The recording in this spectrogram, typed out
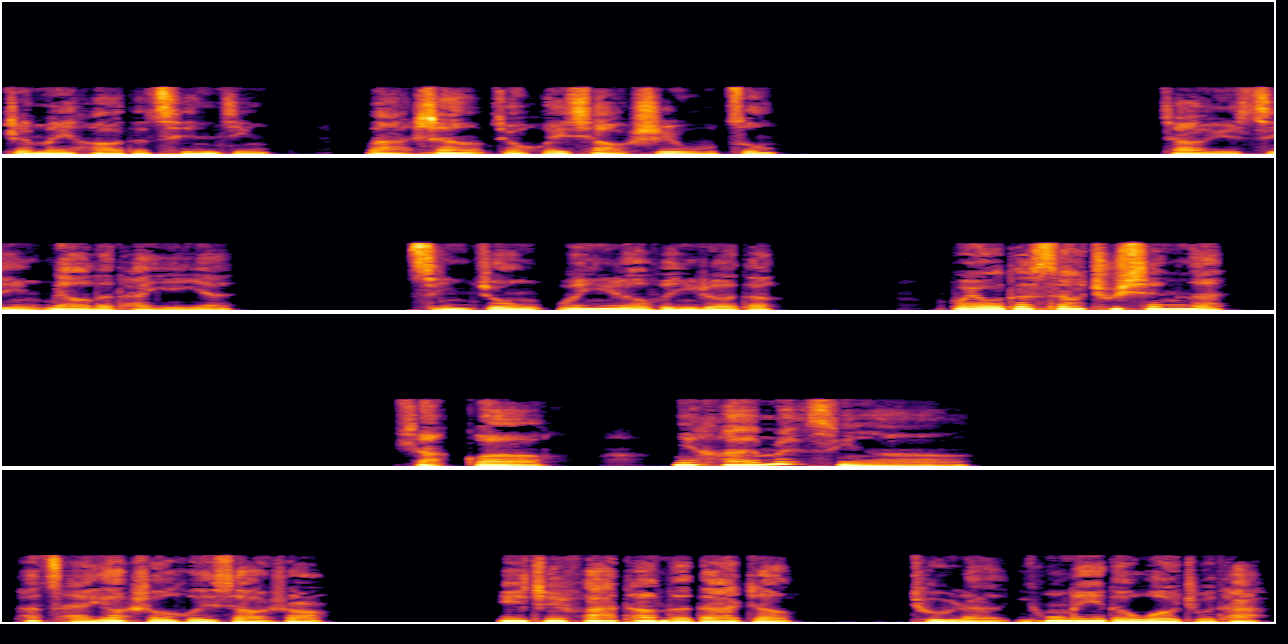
这美好的情景。马上就会消失无踪。乔雨欣瞄了他一眼，心中温热温热的，不由得笑出声来。傻瓜，你还没醒啊？他才要收回小手，一只发烫的大掌突然用力的握住他。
